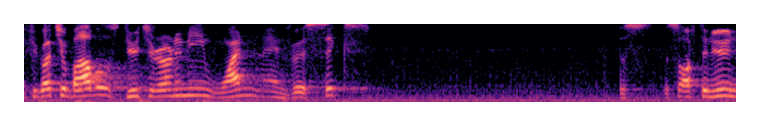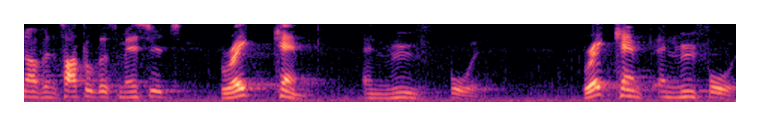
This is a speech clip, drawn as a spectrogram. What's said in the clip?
If you got your Bibles, Deuteronomy 1 and verse 6. This, this afternoon, I've entitled this message, Break Camp and Move Forward. Break camp and move forward.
